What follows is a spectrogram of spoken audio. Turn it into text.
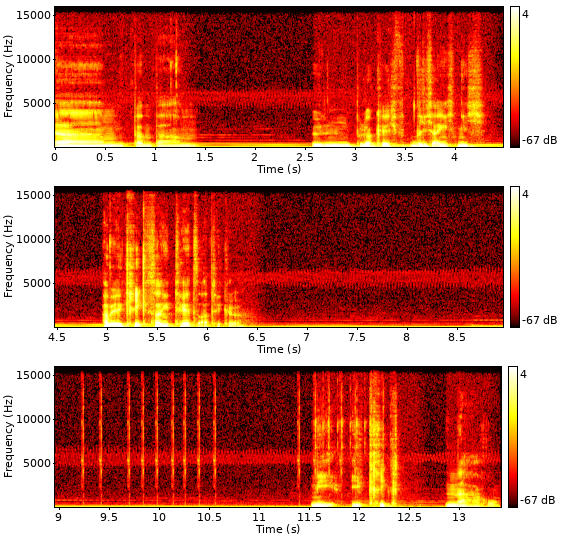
ähm, bam, bam, Hüllenblöcke. Ich, will ich eigentlich nicht. Aber ihr kriegt Sanitätsartikel. Nee, ihr kriegt Nahrung.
